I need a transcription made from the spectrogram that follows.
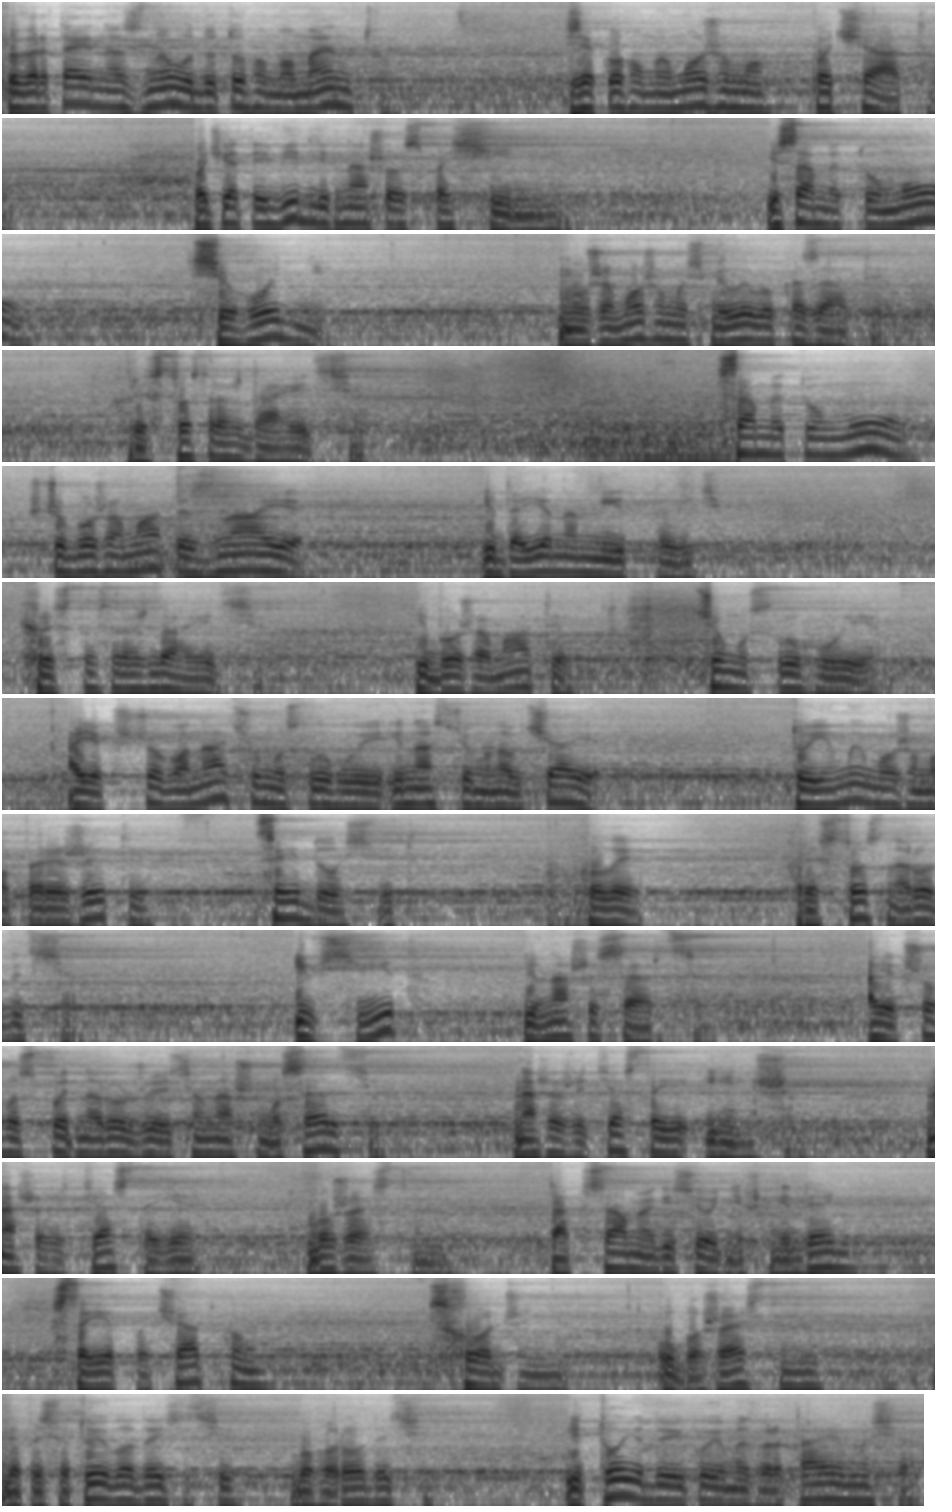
повертає нас знову до того моменту, з якого ми можемо почати, почати відлік нашого спасіння. І саме тому сьогодні ми вже можемо сміливо казати, Христос рождається. Саме тому, що Божа Мати знає і дає нам відповідь. Христос рождається. І Божа Мати цьому слугує. А якщо вона цьому слугує і нас цьому навчає, то і ми можемо пережити цей досвід, коли Христос народиться і в світ, і в наше серце. А якщо Господь народжується в нашому серці, наше життя стає іншим, наше життя стає божественним. Так само, як і сьогоднішній день стає початком сходження у Божественне для Пресвятої Владичиці, Богородиці, і тої, до якої ми звертаємося,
